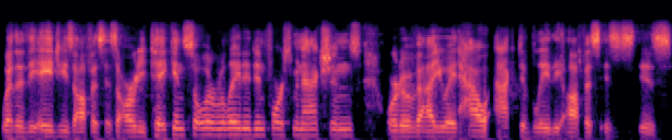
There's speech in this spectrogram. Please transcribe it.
whether the AG's office has already taken solar-related enforcement actions or to evaluate how actively the office is, is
